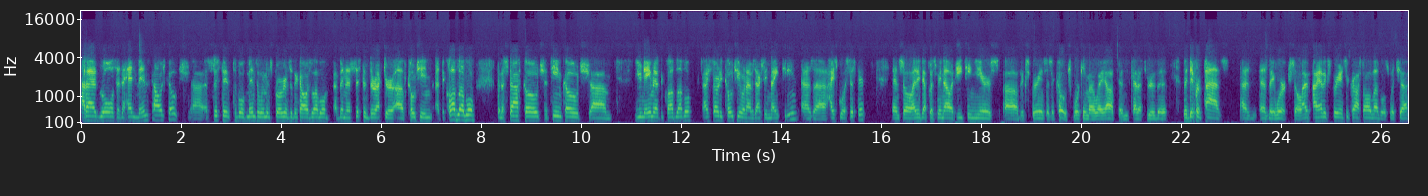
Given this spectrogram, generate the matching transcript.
I've had roles as a head men's college coach, uh, assistant to both men's and women's programs at the college level. I've been an assistant director of coaching at the club level, been a staff coach, a team coach, um, you name it at the club level. I started coaching when I was actually 19 as a high school assistant. And so I think that puts me now at 18 years of experience as a coach, working my way up and kind of through the, the different paths as, as they work. So I, I have experience across all levels, which uh,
